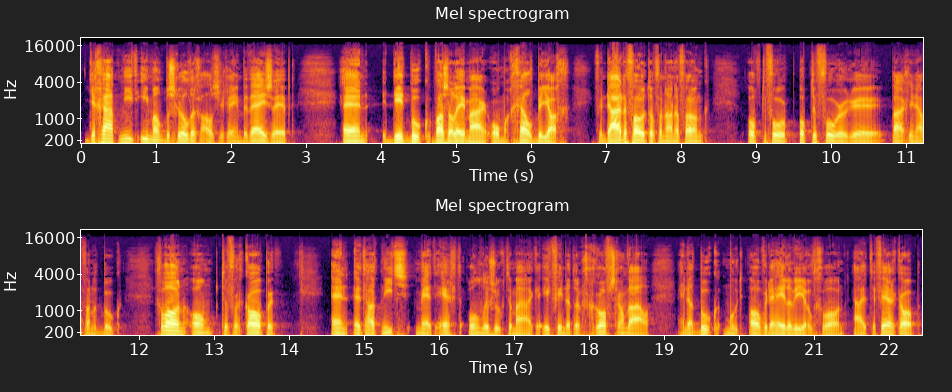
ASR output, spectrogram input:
je gaat niet iemand beschuldigen als je geen bewijzen hebt. En dit boek was alleen maar om geldbejag. Vandaar de foto van Anne Frank op de, voor, op de voorpagina van het boek. Gewoon om te verkopen. En het had niets met echt onderzoek te maken. Ik vind dat een grof schandaal. En dat boek moet over de hele wereld gewoon uit de verkoop.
